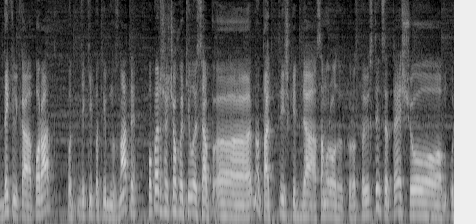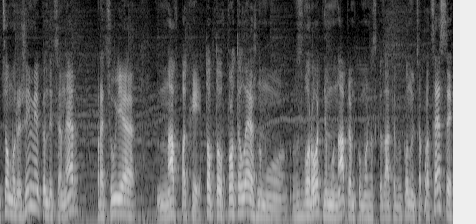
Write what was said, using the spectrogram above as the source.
декілька порад. Які потрібно знати. По-перше, що хотілося б е, ну так трішки для саморозвитку розповісти, це те, що у цьому режимі кондиціонер працює навпаки. Тобто в протилежному, в зворотньому напрямку, можна сказати, виконуються процеси.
